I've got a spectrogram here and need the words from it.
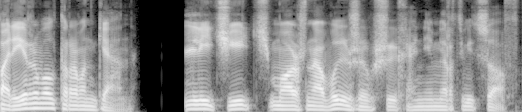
Парировал Таравангян. Лечить можно выживших, а не мертвецов.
